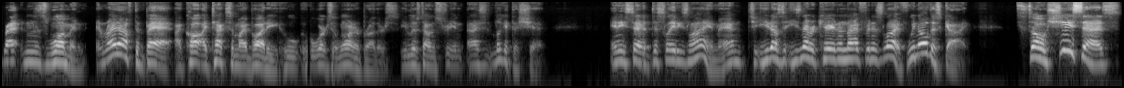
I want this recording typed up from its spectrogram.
threatens woman. And right off the bat, I call, I texted my buddy who, who works at Warner Brothers. He lives down the street. And I said, look at this shit. And he said, this lady's lying, man. She, he doesn't, he's never carried a knife in his life. We know this guy. So she says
